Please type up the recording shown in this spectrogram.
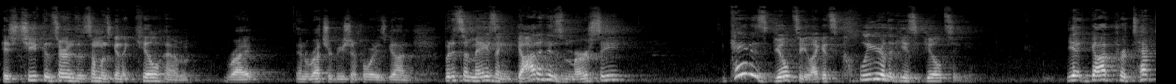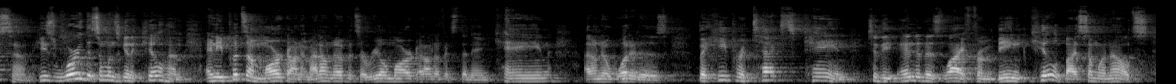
His chief concern is that someone's going to kill him, right, in retribution for what he's done. But it's amazing. God, in his mercy, Cain is guilty. Like, it's clear that he's guilty. Yet God protects him. He's worried that someone's going to kill him, and he puts a mark on him. I don't know if it's a real mark. I don't know if it's the name Cain. I don't know what it is. But he protects Cain to the end of his life from being killed by someone else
